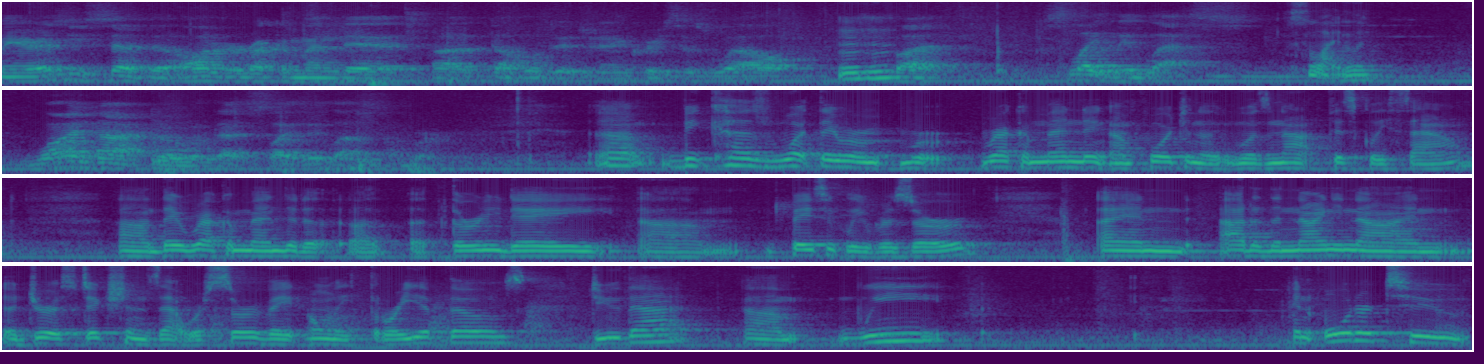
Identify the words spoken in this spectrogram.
Mayor, as you said, the auditor recommended a double-digit increase as well, Mhm. but slightly less. Slightly. Why not go with that slightly less number? Uh, because what they were re- recommending, unfortunately, was not fiscally sound. Uh, they recommended a, a, a 30-day, um, basically reserve, and out of the 99 jurisdictions that were surveyed, only three of those do that. Um, we, in order to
